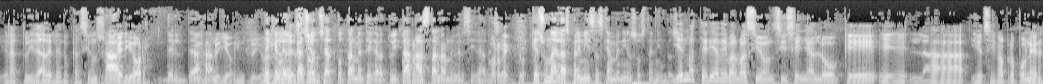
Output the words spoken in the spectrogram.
gratuidad de la educación ah, superior. del, de que la educación sea totalmente gratuita hasta la universidad. Correcto que es una de las premisas que han venido sosteniendo. Y en materia de evaluación sí señaló que eh, la se iba a proponer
